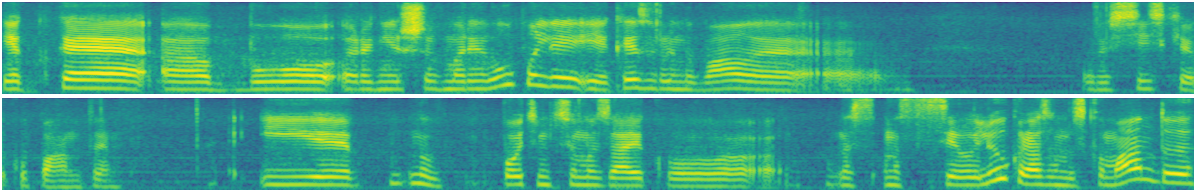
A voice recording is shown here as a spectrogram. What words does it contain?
яке е, було раніше в Маріуполі, і яке зруйнували е, російські окупанти. І ну, потім цю мозаїку Нас- Анастасія Лелюк разом з командою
